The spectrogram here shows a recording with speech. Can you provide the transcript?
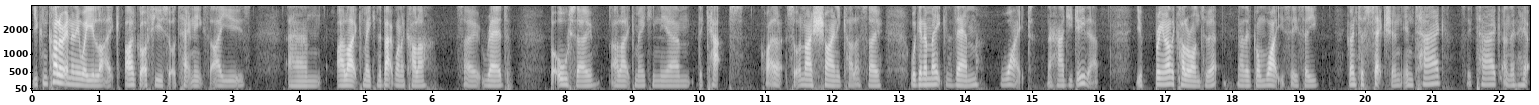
you can colour it in any way you like. I've got a few sort of techniques that I use. Um, I like making the background a colour, so red, but also I like making the um, the caps quite a sort of nice shiny colour. So we're going to make them white. Now, how do you do that? You bring another color onto it. Now they've gone white, you see. So you go into section in tag, so tag, and then hit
